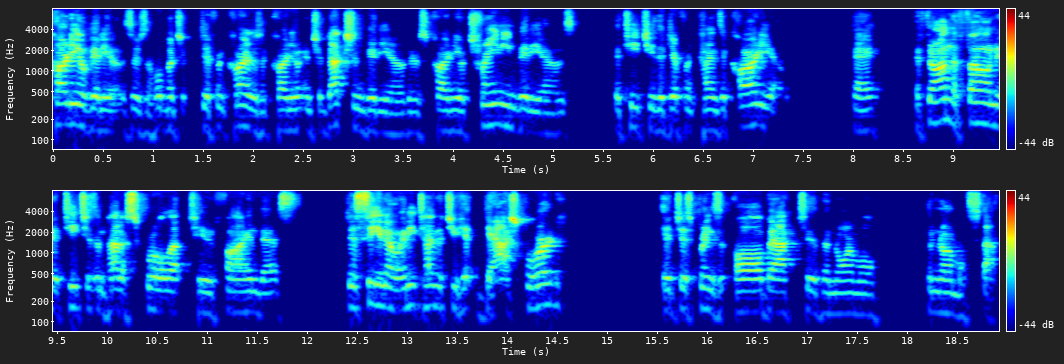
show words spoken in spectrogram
cardio videos. There's a whole bunch of different cardio there's a cardio introduction video. There's cardio training videos that teach you the different kinds of cardio. Okay if they're on the phone it teaches them how to scroll up to find this just so you know anytime that you hit dashboard it just brings it all back to the normal the normal stuff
